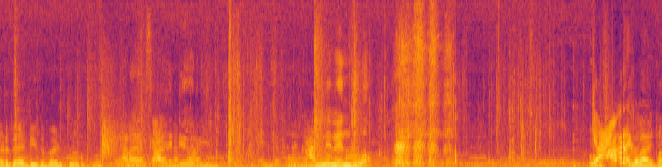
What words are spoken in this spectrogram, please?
അടുത്തേണ്ട ഇത് പഴുത്ത് കൊടുക്കും കണ്ണിന് എന്തുവാ ക്യാമറ ഒക്കെ മാറ്റി.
